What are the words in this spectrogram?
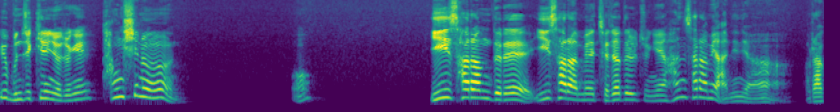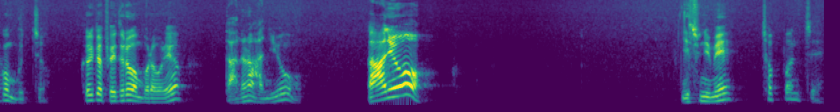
이 문지키는 여종이 당신은 어? 이 사람들의 이 사람의 제자들 중에 한 사람이 아니냐라고 묻죠. 그러니까 베드로가 뭐라고 그래요? 나는 아니요. 나 아니요. 예수님의 첫 번째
